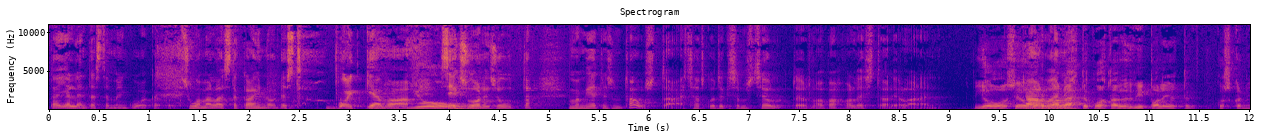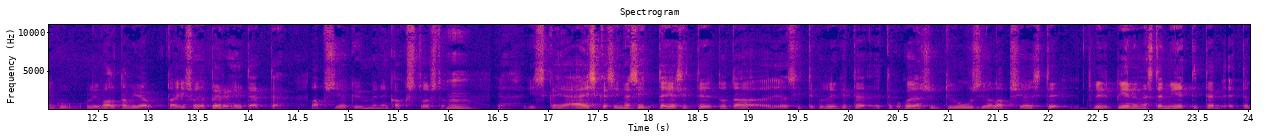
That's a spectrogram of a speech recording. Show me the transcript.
tai jälleen tästä niin kuin aika suomalaista kainoudesta poikkeavaa Joo. seksuaalisuutta. Mä mietin sun taustaa, että sä oot kuitenkin semmoista seurutta, jolla on vahva lestadiolainen Joo, se on varmaan lähtökohta hyvin paljon, että koska niin kuin oli valtavia tai isoja perheitä, että lapsia 10-12 mm. ja iskä ja äiskä siinä sitten ja sitten, tota, ja sitten kuitenkin, että, että koko ajan syntyy uusia lapsia ja sitten pienenä sitten mietti, että, että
